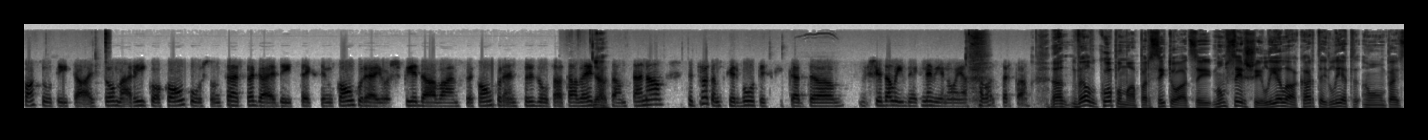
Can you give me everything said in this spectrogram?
pasūtītājs tomēr rīko konkursu un cer sagaidīt, teiksim, konkurējošs piedāvājums vai konkurences rezultātā veidotām Jā. cenām, tad, protams, ka ir būtiski, kad šie dalībnieki nevienojās savā starpā. Vēl kopumā par situāciju. Mums ir šī lielā karteļa lieta, un pēc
